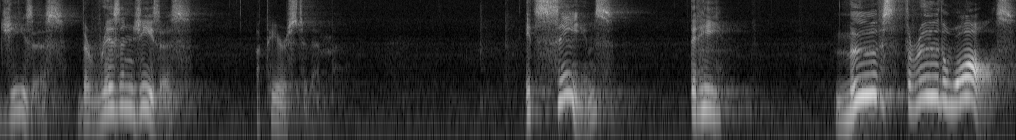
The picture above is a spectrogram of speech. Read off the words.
Jesus, the risen Jesus, appears to them. It seems that he moves through the walls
